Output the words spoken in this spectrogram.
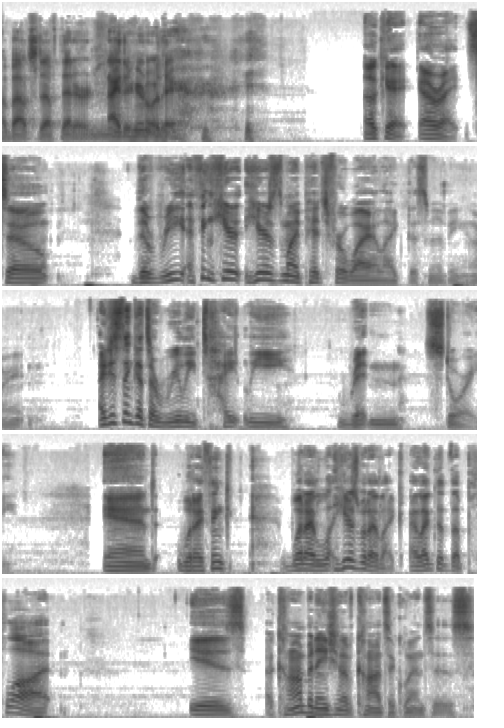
about stuff that are neither here nor there Okay, all right. So the re I think here here's my pitch for why I like this movie, all right? I just think it's a really tightly written story. And what I think what I here's what I like. I like that the plot is a combination of consequences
